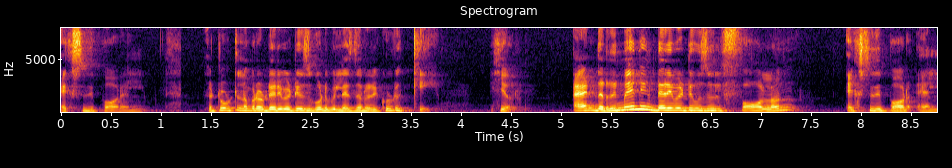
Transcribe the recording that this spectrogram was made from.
x to the power l. The total number of derivatives is going to be less than or equal to k here and the remaining derivatives will fall on x to the power L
